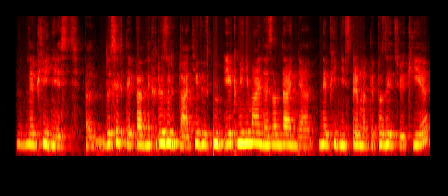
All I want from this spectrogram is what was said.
необхідність е, досягти певних результатів, як мінімальне завдання необхідність тримати позицію, які є.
